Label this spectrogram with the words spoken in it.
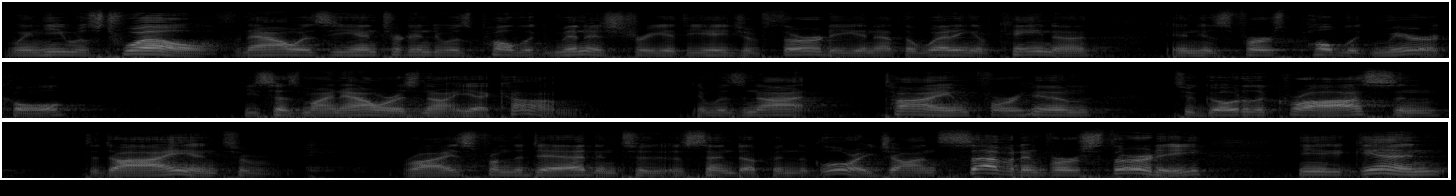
when he was 12. Now, as he entered into his public ministry at the age of 30 and at the wedding of Cana in his first public miracle, he says, Mine hour is not yet come. It was not time for him to go to the cross and to die and to rise from the dead and to ascend up into glory. John 7 and verse 30, he again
